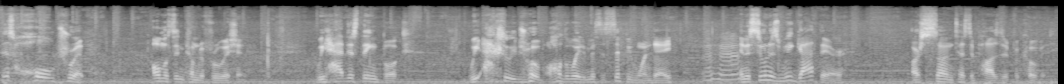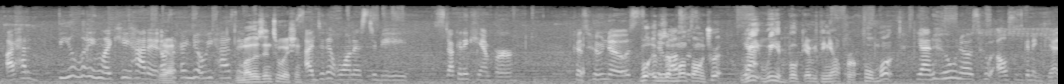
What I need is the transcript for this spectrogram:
This whole trip almost didn't come to fruition. We had this thing booked. We actually drove all the way to Mississippi one day. Mm-hmm. And as soon as we got there, our son tested positive for COVID. I had a feeling like he had it. I Yeah. was like, I know he has it. Mother's intuition. I didn't want us to be stuck in a camper because who knows? Well, it was a month long trip. Yeah. We, we had booked everything out for a full month. Yeah, and who knows who else was gonna get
